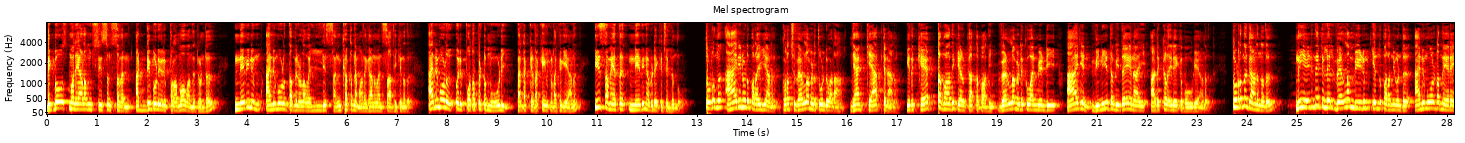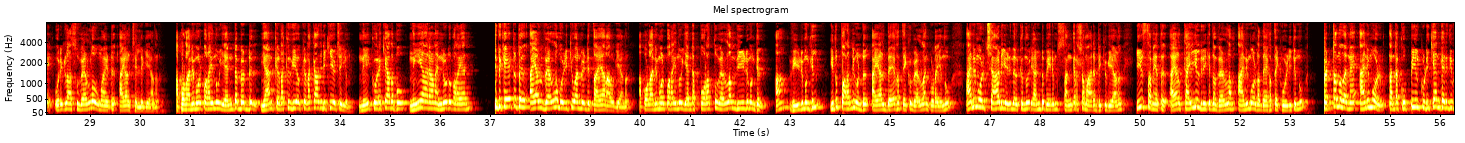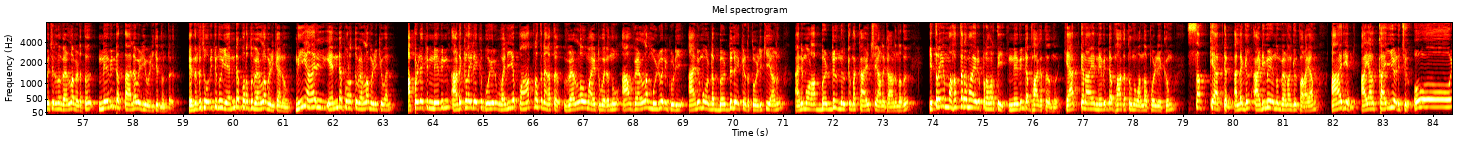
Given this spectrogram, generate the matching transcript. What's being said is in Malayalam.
Bigg Boss Malayalam season seven അടിപൊളി ഒരു പ്രമോ വന്നിട്ടുണ്ട്. നെവിനും അനുമോളും തമ്മിലുള്ള വലിയ സംഘട്ടനമാണ് കാണുവാൻ സാധിക്കുന്നത്. അനുമോൾ ഒരു പുതപ്പിട്ട് മൂടി തന്റെ കിടക്കയിൽ കിടക്കുകയാണ്. ഈ സമയത്ത് നെവിൻ അവിടേക്ക് ചെല്ലുന്നു. തുടർന്ന് ആര്യനോട് പറയുകയാണ് കുറച്ച് വെള്ളം എടുത്തുകൊണ്ട് വാടാ ഞാൻ ക്യാപ്റ്റനാണ്. ഇത് കേട്ട പാതി കേൾക്കാത്ത പാതി. വെള്ളം എടുക്കുവാൻ വേണ്ടി ആര്യൻ വിനീത വിധേയനായി അടുക്കളയിലേക്ക് പോവുകയാണ്. തുടർന്ന് കാണുന്നത് നീ എഴുന്നേറ്റില്ലേൽ വെള്ളം വീഴും എന്ന് പറഞ്ഞുകൊണ്ട് അനുമോളുടെ നേരെ ഒരു ഗ്ലാസ് വെള്ളവുമായിട്ട് അയാൾ ചെല്ലുകയാണ്. അപ്പോൾ അനുമോൾ പറയുന്നു എന്റെ ബെഡിൽ ഞാൻ കിടക്കുകയോ കിടക്കാതിരിക്കുകയോ ചെയ്യും. നീ കുരയ്ക്കാതെ പോ. നീ ആരാണ് എന്നോട് പറയാൻ? ഇത് കേട്ടിട്ട് അയാൾ വെള്ളം ഒഴിക്കുവാൻ വേണ്ടി തയ്യാറാവുകയാണ്. അപ്പോൾ അനുമോൾ പറയുന്നു എന്റെ പുറത്തു വെള്ളം വീഴുമെങ്കിൽ. ആ വീഴുമെങ്കിൽ? ഇത് പറഞ്ഞുകൊണ്ട് അയാൾ ദേഹത്തേക്ക് വെള്ളം കുടയുന്നു. അനുമോൾ ചാടി എഴുന്നേൽക്കുന്നു. രണ്ടുപേരും സംഘർഷം ആരംഭിക്കുകയാണ്. ഈ സമയത്ത് അയാൾ കയ്യിൽ കയ്യിലിരിക്കുന്ന വെള്ളം അനുമോളുടെ ദേഹത്തേക്ക് ഒഴിക്കുന്നു. പെട്ടെന്ന് തന്നെ അനുമോൾ തന്റെ കുപ്പിയിൽ കുടിക്കാൻ കരുതി വെച്ചിരുന്ന വെള്ളം എടുത്ത് നെവിന്റെ തലവഴി ഒഴിക്കുന്നുണ്ട്. എന്നിട്ട് ചോദിക്കുന്നു എന്റെ പുറത്ത് വെള്ളം ഒഴിക്കാനോ നീ ആര്? എന്റെ പുറത്ത് വെള്ളം ഒഴിക്കുവാൻ അപ്പോഴേക്കും നെവിൻ അടുക്കളയിലേക്ക് പോയി ഒരു വലിയ പാത്രത്തിനകത്ത് വെള്ളവുമായിട്ട് വരുന്നു. ആ വെള്ളം മുഴുവനും കൂടി അനുമോളുടെ ബെഡിലേക്ക് എടുത്ത് ഒഴിക്കുകയാണ്. അനുമോൾ ആ ബെഡിൽ നിൽക്കുന്ന കാഴ്ചയാണ് കാണുന്നത്. ഇത്രയും മഹത്തരമായ ഒരു പ്രവൃത്തി നെവിന്റെ ഭാഗത്ത് നിന്ന് ക്യാപ്റ്റനായ നെവിന്റെ ഭാഗത്തു നിന്ന് വന്നപ്പോഴേക്കും സബ് ക്യാപ്റ്റൻ അല്ലെങ്കിൽ അടിമയെന്നും വേണമെങ്കിൽ പറയാം ആര്യൻ അയാൾ കൈയടിച്ച് ഓ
